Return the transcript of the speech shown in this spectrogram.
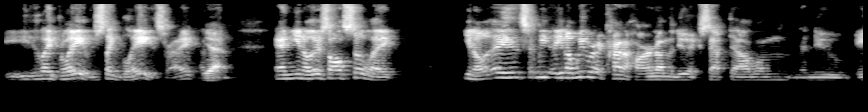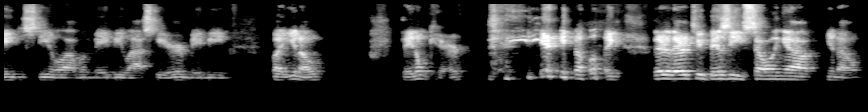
like, like Blaze, just like Blaze, right? I Yeah. mean, and you know, there's also like, you know, it's, I mean, you know, we were kind of hard on the new Accept album, the new Aiden Steel album, maybe last year, maybe, but you know, they don't care. you know, like they're they're too busy selling out, you know,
